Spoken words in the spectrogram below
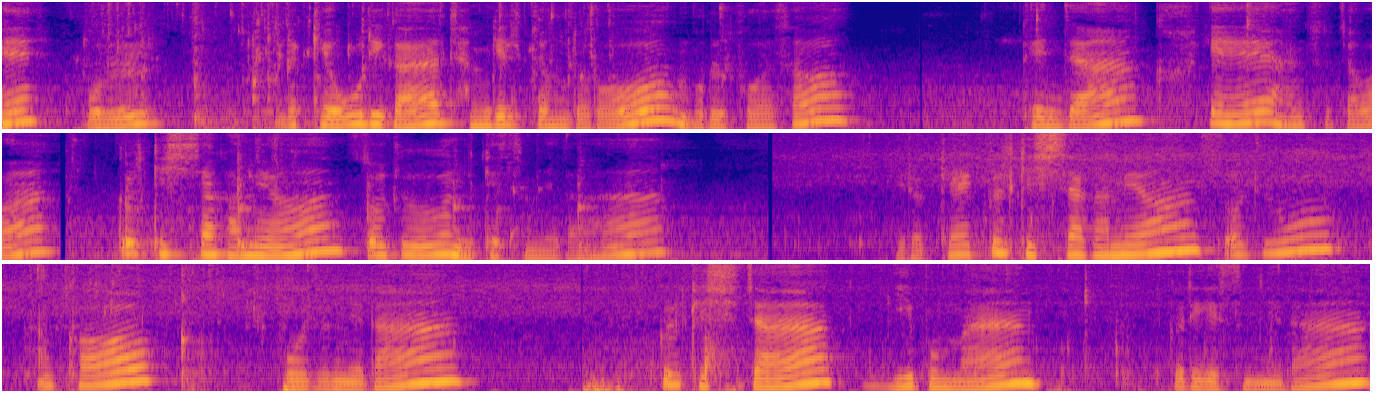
이렇게 물을 이렇게 오리가 잠길 정도로 물을 부어서 된장 크게 한 수저와 끓기 시작하면 소주 넣겠습니다. 이렇게 끓기 시작하면 소주 한 컵 부어줍니다. 끓기 시작 2분만 끓이겠습니다.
